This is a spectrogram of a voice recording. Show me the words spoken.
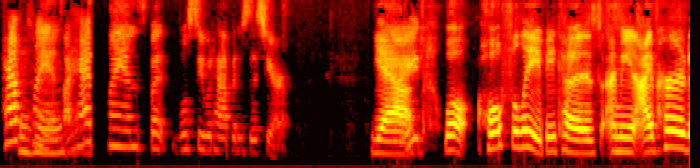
have mm-hmm. plans. I had plans, but we'll see what happens this year. Yeah. Right? Well, hopefully, because I mean, I've heard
